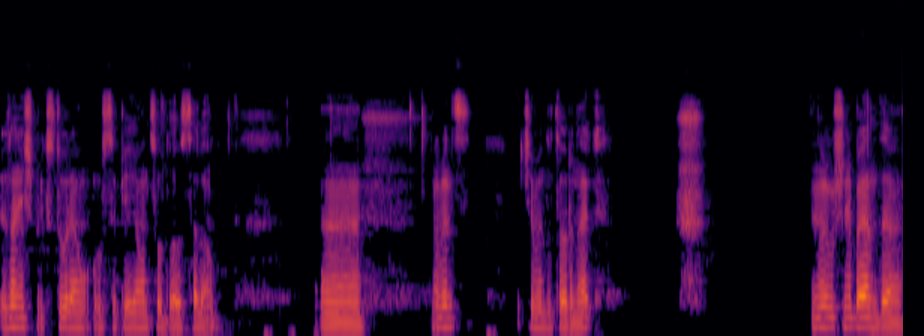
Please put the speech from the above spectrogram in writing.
zanieść miksturę usypiającą do salonu. Yy, no więc idziemy do tornek. No już nie będę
